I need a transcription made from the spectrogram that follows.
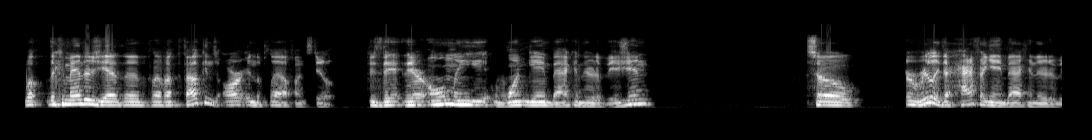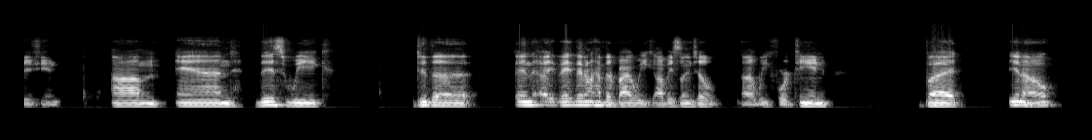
well, the Commanders, yeah, the. Falcons are in the playoff hunt still because they, they're only one game back in their division. So, or really, they're half a game back in their division. Um, and this week, do the, and uh, they, they don't have their bye week, obviously, until uh, week 14. But, you know,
